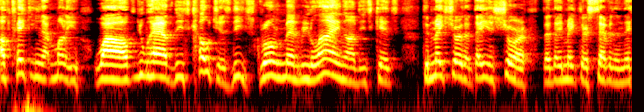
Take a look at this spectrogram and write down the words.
of taking that money while you have these coaches, these grown men relying on these kids to make sure that they ensure that they make their seven and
